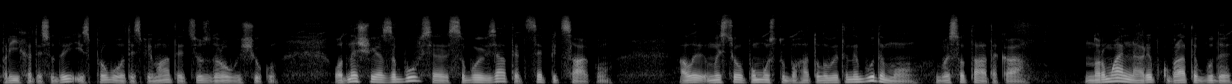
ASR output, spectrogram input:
приїхати сюди і спробувати спіймати цю здорову щуку. Одне, що я забувся з собою взяти, це підсаку. Але ми з цього помосту багато ловити не будемо. Висота така нормальна, рибку брати буде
